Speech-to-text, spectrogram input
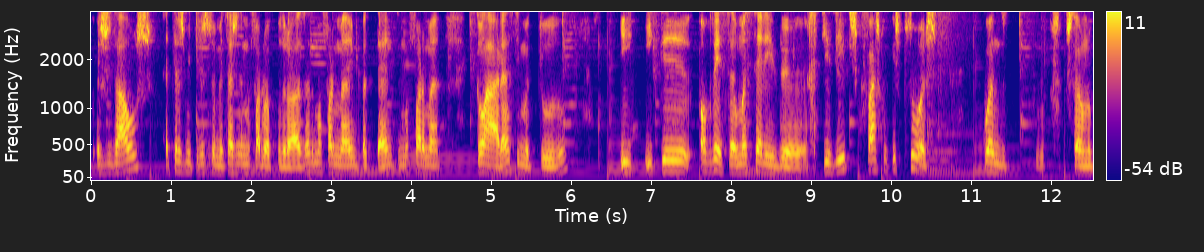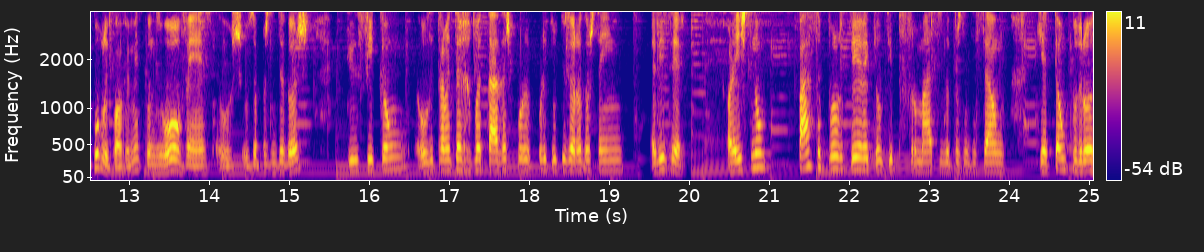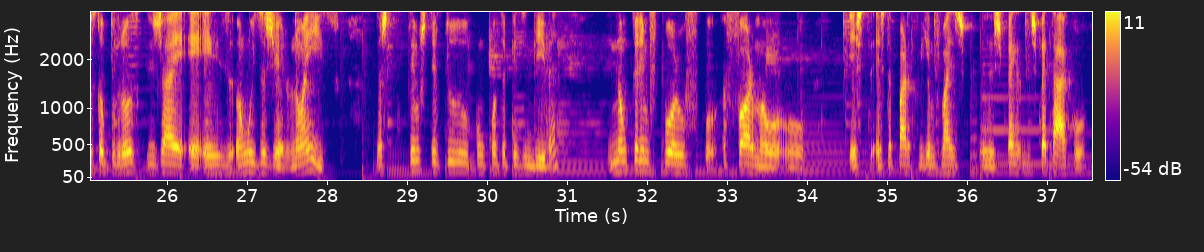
Ajudá-los a transmitir a sua mensagem de uma forma poderosa, de uma forma impactante, de uma forma clara, acima de tudo, e, e que obedeça a uma série de requisitos que faz com que as pessoas, quando estão no público, obviamente, quando ouvem os, os apresentadores, que ficam literalmente arrebatadas por, por aquilo que os oradores têm a dizer. Ora, isto não passa por ter aquele tipo de formato de apresentação que é tão poderoso, tão poderoso, que já é, é, é um exagero. Não é isso. Nós temos que ter tudo com pontapés em medida. Não queremos pôr a forma ou, este, esta parte, digamos, mais de espetáculo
